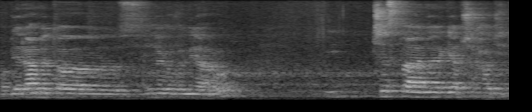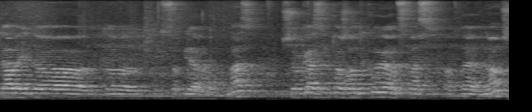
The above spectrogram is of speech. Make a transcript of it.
Pobieramy to z innego wymiaru i czysta energia przechodzi dalej do, do tych, co biorą od nas, przy okazji porządkując nas od wewnątrz,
